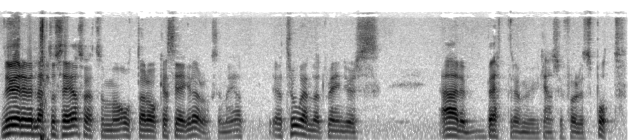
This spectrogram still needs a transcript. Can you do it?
nu är det väl lätt att säga så eftersom de har åtta raka segrar också men jag, jag tror ändå att Rangers är bättre än vi kanske förutspått.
